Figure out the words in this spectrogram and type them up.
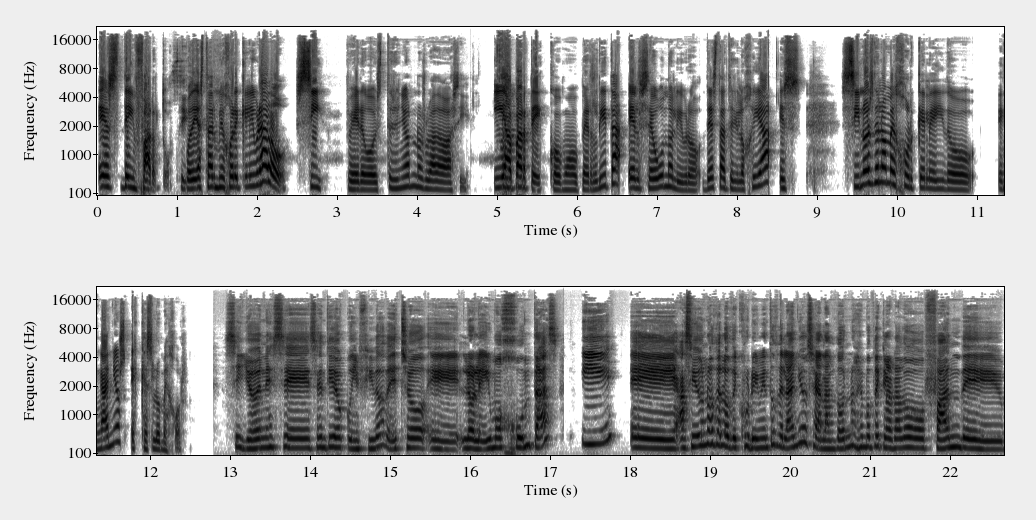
es de infarto. ¿Podría estar mejor equilibrado? Sí, pero este señor nos lo ha dado así. Y aparte, como perlita, el segundo libro de esta trilogía es, si no es de lo mejor que he leído en años, es que es lo mejor. Sí, yo en ese sentido coincido. De hecho, eh, lo leímos juntas y eh, ha sido uno de los descubrimientos del año. O sea, las dos nos hemos declarado fan de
